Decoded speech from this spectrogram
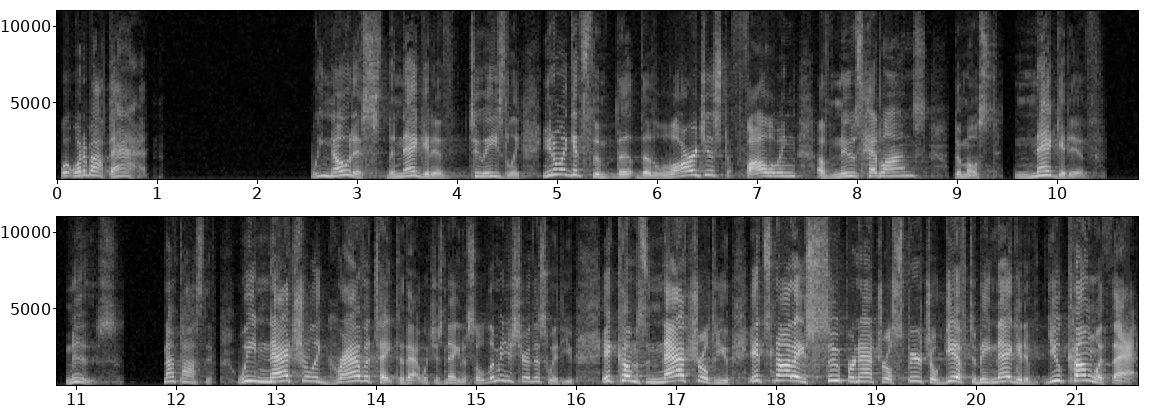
What, what about that? We notice the negative too easily. You know what gets the, the, the largest following of news headlines? The most negative news, not positive. We naturally gravitate to that which is negative. So let me just share this with you. It comes natural to you. It's not a supernatural spiritual gift to be negative. You come with that.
